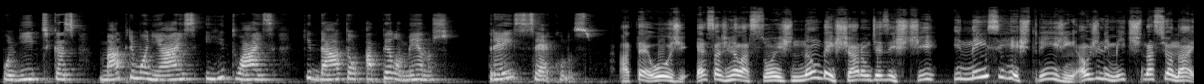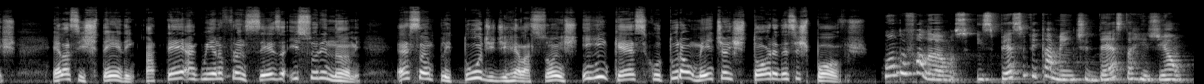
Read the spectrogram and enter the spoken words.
políticas, matrimoniais e rituais que datam há pelo menos três séculos. Até hoje, essas relações não deixaram de existir e nem se restringem aos limites nacionais elas se estendem até a Guiana Francesa e Suriname. Essa amplitude de relações enriquece culturalmente a história desses povos. Quando falamos especificamente desta região,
